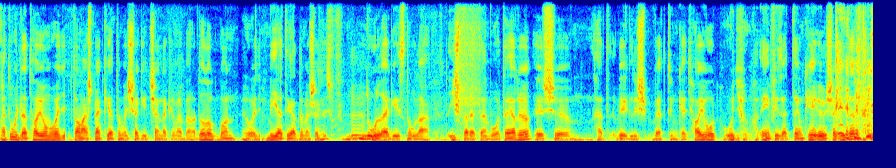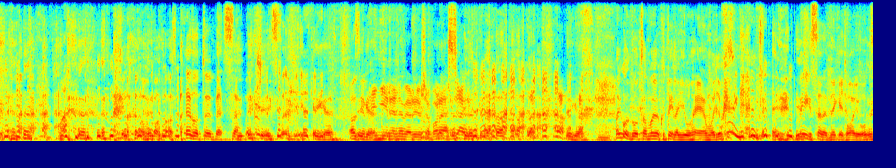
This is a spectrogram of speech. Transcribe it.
Hát úgy lett hajóm, hogy Tamás megkértem, hogy segítsen nekem ebben a dologban, hogy miért érdemes, és 0,0 ismeretem volt erről, és hát végül is vettünk egy hajót, úgy én fizettem ki, ő segített. Ez a többes szám. igen, Azért igen, ennyire nem erős a barátság. igen. Meggondoltam, hogy akkor tényleg jó helyen vagyok. Még szeretnék egy hajót.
